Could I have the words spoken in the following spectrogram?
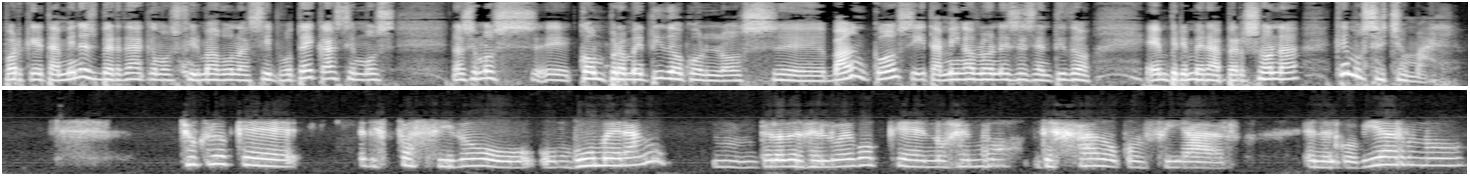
Porque también es verdad que hemos firmado unas hipotecas, hemos, nos hemos eh, comprometido con los eh, bancos y también hablo en ese sentido en primera persona. ¿Qué hemos hecho mal? Yo creo que esto ha sido un boomerang, mm, pero desde luego que nos hemos dejado confiar en el gobierno,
